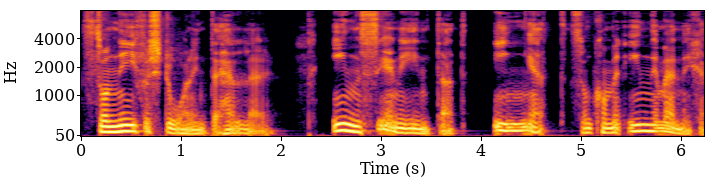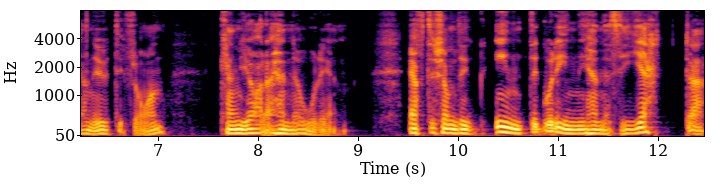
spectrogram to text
så ni förstår inte heller. Inser ni inte att inget som kommer in i människan utifrån kan göra henne oren? Eftersom det inte går in i hennes hjärta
